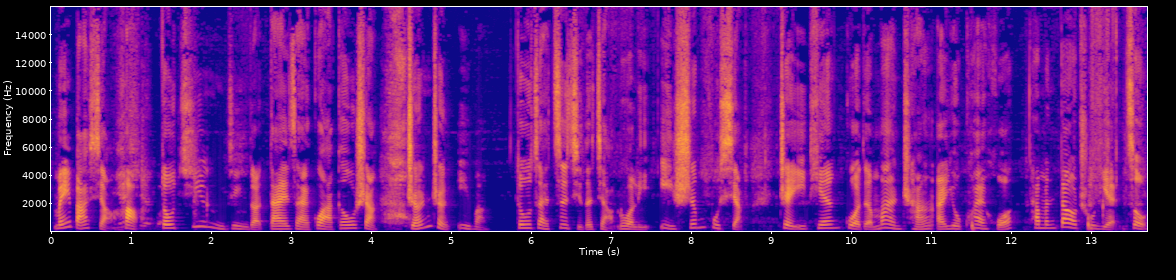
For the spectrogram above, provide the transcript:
每把小号都静静地待在挂钩上，整整一晚。都在自己的角落里一声不响。这一天过得漫长而又快活，他们到处演奏，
